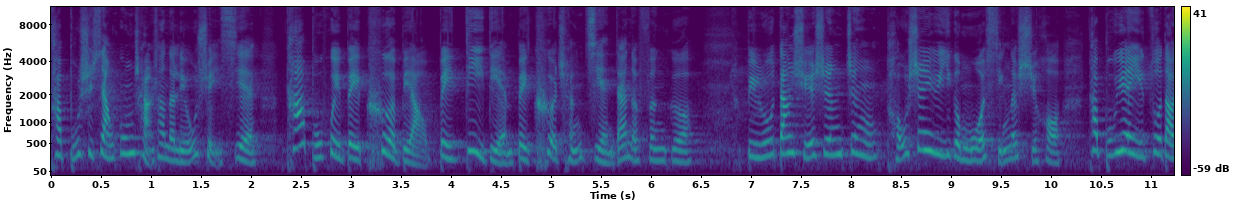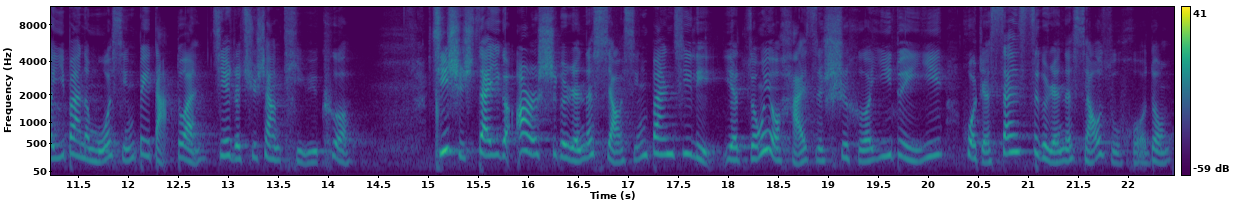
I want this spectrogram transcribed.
它不是像工厂上的流水线，它不会被课表、被地点、被课程简单的分割。比如，当学生正投身于一个模型的时候，他不愿意做到一半的模型被打断，接着去上体育课。即使是在一个二十个人的小型班级里，也总有孩子适合一对一或者三四个人的小组活动。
